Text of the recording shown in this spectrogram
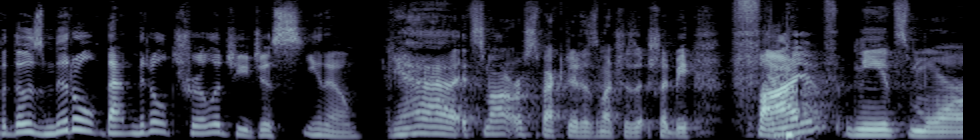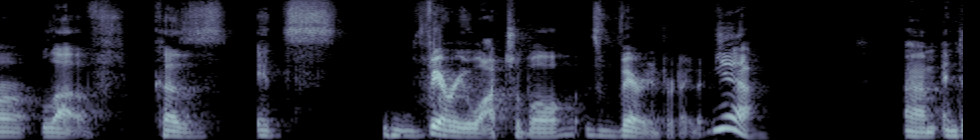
But those middle that middle trilogy just, you know, Yeah, it's not respected as much as it should be. Five needs more love because it's very watchable. It's very entertaining. yeah. Um, and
